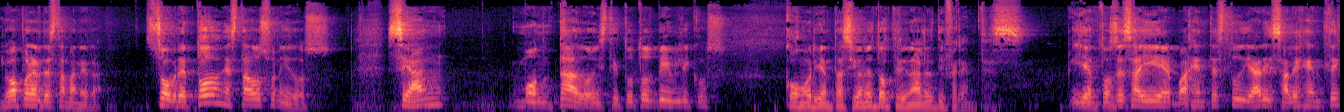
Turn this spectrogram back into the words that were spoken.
lo voy a poner de esta manera. Sobre todo en Estados Unidos, se han montado institutos bíblicos con orientaciones doctrinales diferentes. Y entonces ahí eh, va gente a estudiar y sale gente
